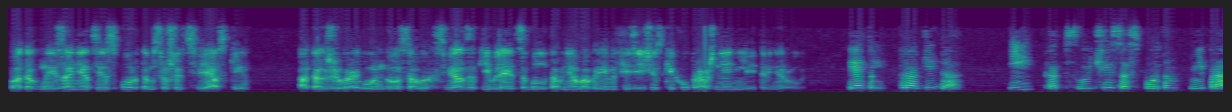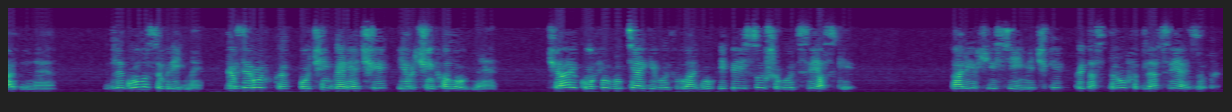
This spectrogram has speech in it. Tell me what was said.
Подобные занятия спортом сушат связки, а также врагом голосовых связок является болтовня во время физических упражнений и тренировок. Пятый – враг еда. И, как в случае со спортом, неправильная. Голоса вредная. Газировка очень горячая и очень холодная. Чай и кофе вытягивают влагу и пересушивают связки. Орехи и семечки – катастрофа для связок.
